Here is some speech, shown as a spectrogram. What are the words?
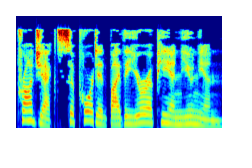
Projects supported by the European Union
